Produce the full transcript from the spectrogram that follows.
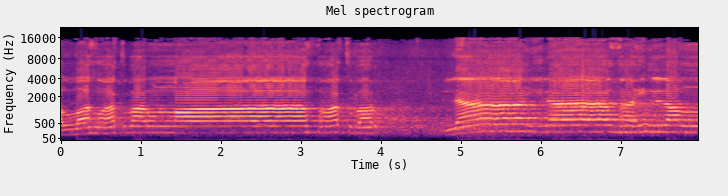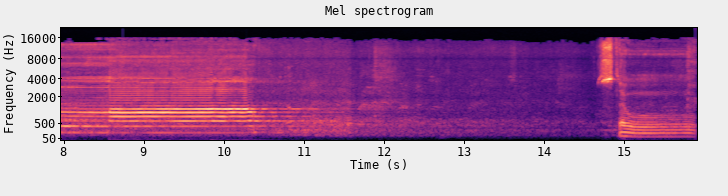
الله أكبر الله أكبر. لا إله إلا الله. استووا.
